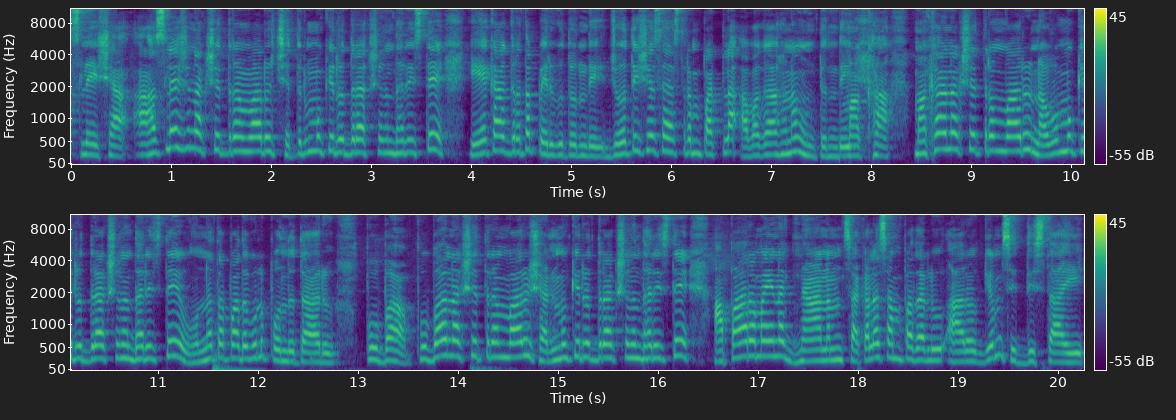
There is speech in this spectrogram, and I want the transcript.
ఆశ్లేష. ఆశ్లేష నక్షత్రం వారు చతుర్ముఖి రుద్రాక్షను ధరిస్తే ఏకాగ్రత పెరుగుతుంది. జ్యోతిష శాస్త్రం పట్ల అవగాహన ఉంటుంది. మఖ. మఖ నక్షత్రం వారు నవముఖి రుద్రాక్షను ధరిస్తే ఉన్నత పదవులు పొందుతారు. పుభ. పుభ నక్షత్రం వారు షణ్ముఖి రుద్రాక్షను ధరిస్తే అపారమైన జ్ఞానం సకల సంపదలు ఆరోగ్యం సిద్ధిస్తాయి.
